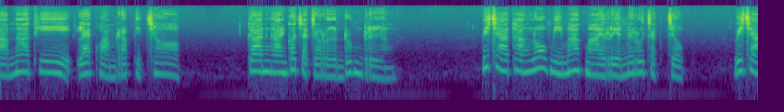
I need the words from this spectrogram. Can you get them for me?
ตามหน้าที่และความรับผิดชอบ การงานก็จะเจริญรุ่งเรือง วิชาทางโลกมีมากมายเรียนไม่รู้จักจบ วิชา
